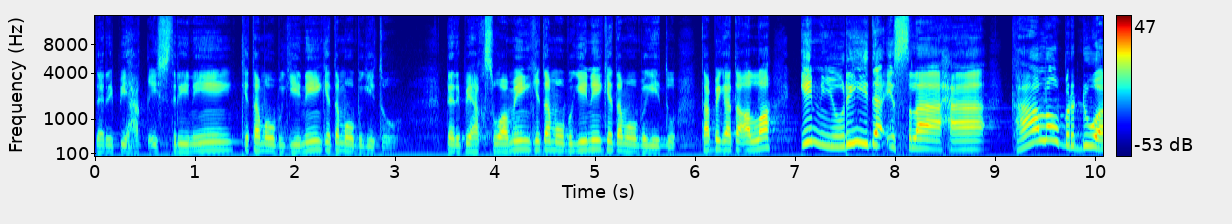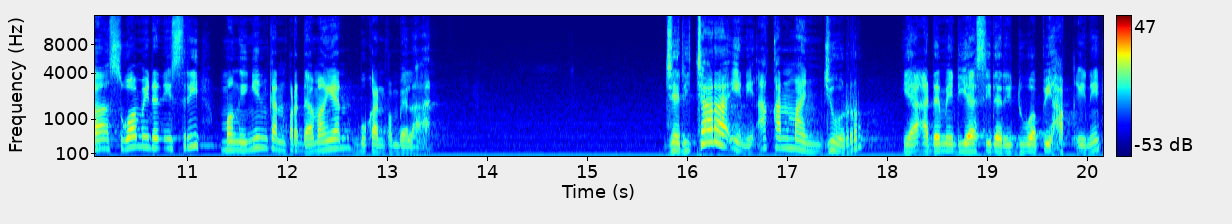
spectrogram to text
Dari pihak istri ini kita mau begini, kita mau begitu. Dari pihak suami kita mau begini, kita mau begitu. Tapi kata Allah, in yurida islaha. Kalau berdua suami dan istri menginginkan perdamaian bukan pembelaan. Jadi cara ini akan manjur ya ada mediasi dari dua pihak ini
